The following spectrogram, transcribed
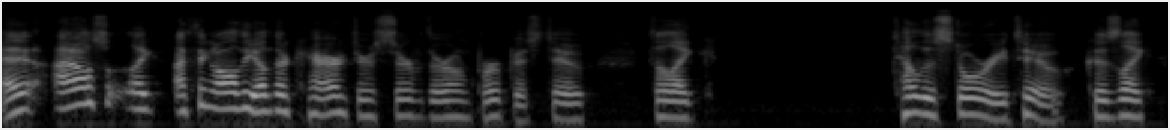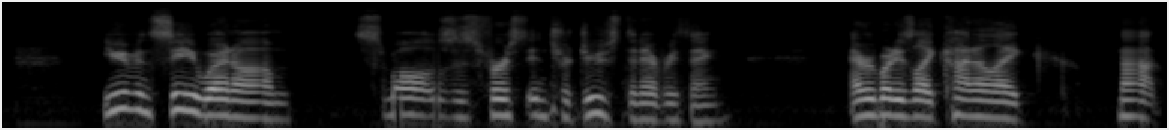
And I also like I think all the other characters serve their own purpose too, to like tell the story too. Cause like you even see when um Smalls is first introduced and everything, everybody's like kind of like not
